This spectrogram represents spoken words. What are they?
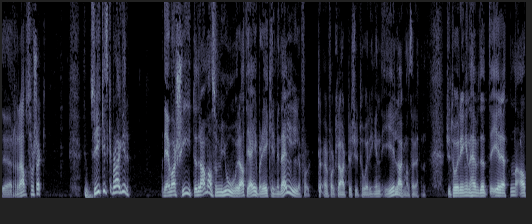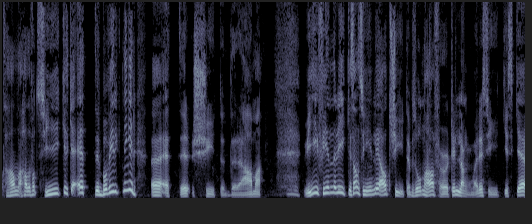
drapsforsøk. Psykiske plager. Det var skytedrama som gjorde at jeg ble kriminell, forklarte 22-åringen i lagmannsretten. 22-åringen hevdet i retten at han hadde fått psykiske etterpåvirkninger eh, etter skytedrama. Vi finner det ikke sannsynlig at skyteepisoden har ført til langvarige psykiske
